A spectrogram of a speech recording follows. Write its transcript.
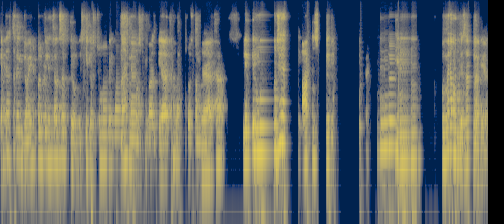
कहता सर एक जॉइंट कॉल के लिए चल सकते हो। किसी कस्टमर के पास है मैं उसके पास गया था मैं उसको समझाया था। लेकिन मुझे तो मैं उनके साथ लग गया।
